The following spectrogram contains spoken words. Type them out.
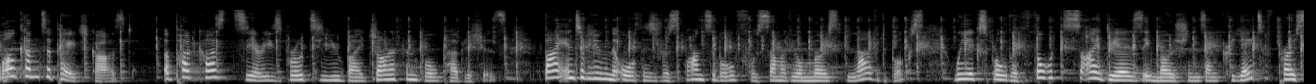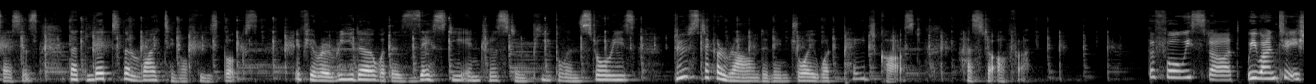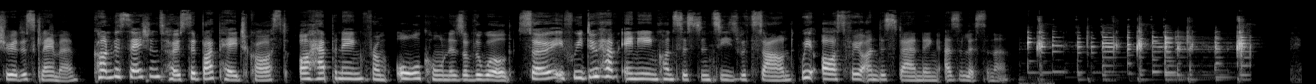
Welcome to Pagecast, a podcast series brought to you by Jonathan Ball Publishers. By interviewing the authors responsible for some of your most loved books, we explore the thoughts, ideas, emotions, and creative processes that led to the writing of these books. If you're a reader with a zesty interest in people and stories, do stick around and enjoy what Pagecast has to offer. Before we start, we want to issue a disclaimer. Conversations hosted by Pagecast are happening from all corners of the world, so if we do have any inconsistencies with sound, we ask for your understanding as a listener.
